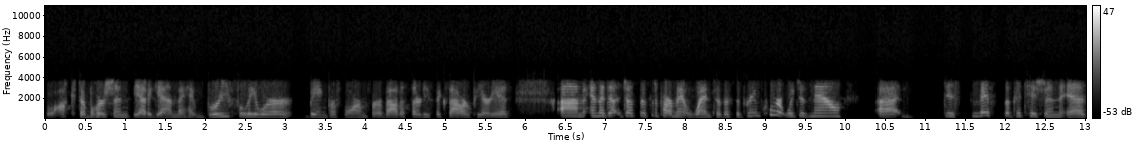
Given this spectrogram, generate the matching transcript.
blocked abortions yet again. They briefly were being performed for about a 36 hour period. Um, and the Justice Department went to the Supreme Court, which is now uh, dismissed the petition as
